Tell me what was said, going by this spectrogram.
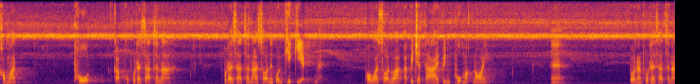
เข้ามา พูดกับพระพุทธศาสนา พุทธศาสนาสอนให้คนขี้เกียจเพราะว่าสอนว่าอภิชาตาให้พินผู้มักน้อยเเพราะนั้นพุทธศาสนา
